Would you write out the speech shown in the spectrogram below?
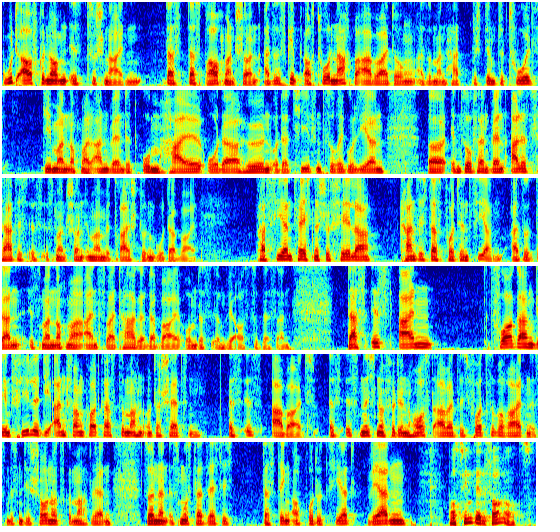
gut aufgenommen ist, zu schneiden. Das, das braucht man schon. Also es gibt auch Tonnachbearbeitungen, also man hat bestimmte Tools, die man nochmal anwendet, um Hall oder Höhen oder Tiefen zu regulieren. Äh, insofern, wenn alles fertig ist, ist man schon immer mit drei Stunden gut dabei. Passieren technische Fehler, kann sich das potenzieren. Also dann ist man nochmal ein, zwei Tage dabei, um das irgendwie auszubessern. Das ist ein Vorgang, den viele, die anfangen, Podcast zu machen, unterschätzen. Es ist Arbeit. Es ist nicht nur für den Host Arbeit, sich vorzubereiten, es müssen die Shownotes gemacht werden, sondern es muss tatsächlich das Ding auch produziert werden. Was sind denn Shownotes?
